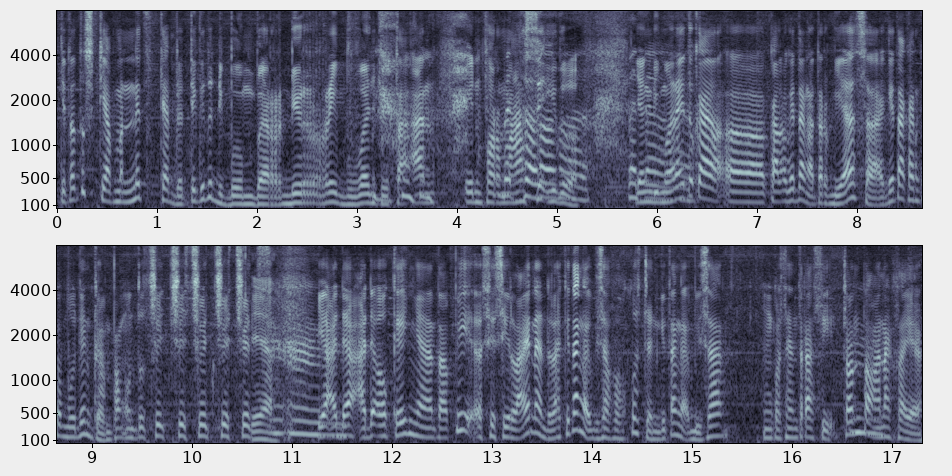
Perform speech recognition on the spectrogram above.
kita tuh setiap menit, setiap detik itu dibombardir ribuan jutaan informasi Betul, gitu loh, betul. di mana itu kayak eh, kalau kita nggak terbiasa, kita akan kemudian gampang untuk switch switch switch switch. switch. Iya. Ya ada ada oke-nya, tapi eh, sisi lain adalah kita nggak bisa fokus dan kita nggak bisa mm, konsentrasi. Contoh anak saya,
